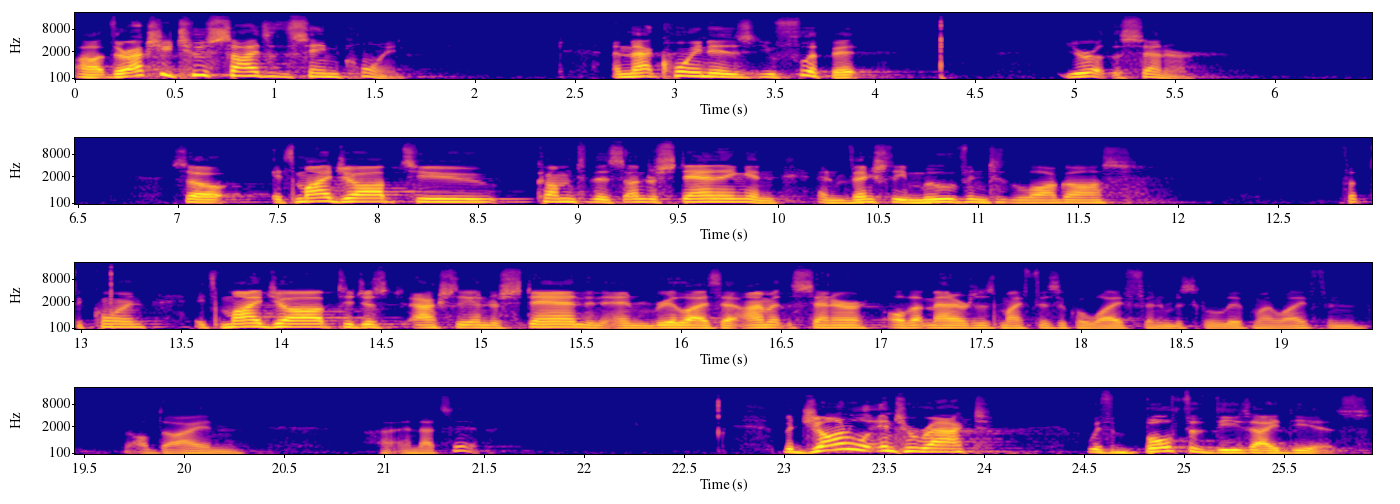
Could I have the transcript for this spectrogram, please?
uh, they're actually two sides of the same coin. And that coin is you flip it, you're at the center. So it's my job to come to this understanding and, and eventually move into the Logos flip the coin. It's my job to just actually understand and, and realize that I'm at the center. All that matters is my physical life, and I'm just going to live my life, and I'll die, and, uh, and that's it. But John will interact with both of these ideas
